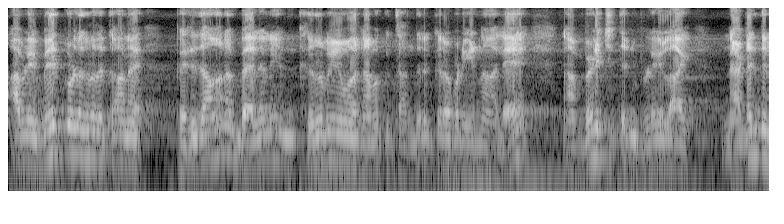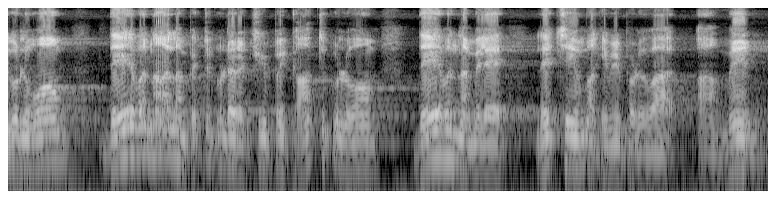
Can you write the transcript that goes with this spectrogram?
அப்படி மேற்கொள்ளுகிறதுக்கான பெரிதான பலனையும் கிருமையும் நமக்கு தந்திருக்கிறபடியினாலே நாம் வெளிச்சத்தின் பிள்ளைகளாய் நடந்து கொள்வோம். தேவனால் நாம் பெற்றுக்கொண்ட ரட்சிப்பை காத்துக்கொள்வோம். தேவன் நம்மிலே நிச்சயம் மகிமைப்படுவார். ஆமேன்.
